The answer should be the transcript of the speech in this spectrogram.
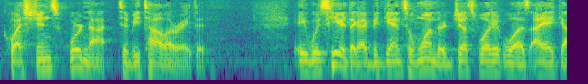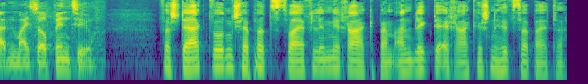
Questions were not to be tolerated. It was here that I began to wonder just what it was I had gotten myself into. Verstärkt wurden Shepherds Zweifel im Irak beim Anblick der irakischen Hilfsarbeiter.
